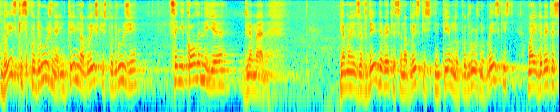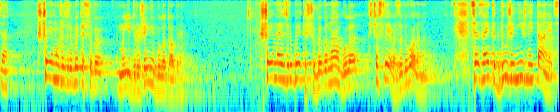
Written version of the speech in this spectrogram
близькість подружня, інтимна близькість подружжі це ніколи не є для мене. Я маю завжди дивитися на близькість, інтимну, подружню близькість, маю дивитися, що я можу зробити, щоб моїй дружині було добре. Що я маю зробити, щоб вона була щаслива, задоволена? Це, знаєте, дуже ніжний танець.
